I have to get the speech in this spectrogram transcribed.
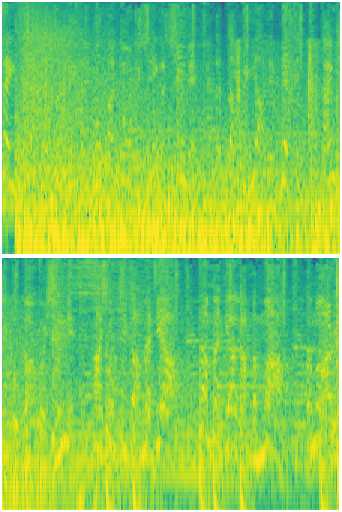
စိတ် ကိုကောင်းကိုရင်းနဲ့အရှုံးကြီးကမှန်တရားမှန်မှန်တရားကမမအမားတွေ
